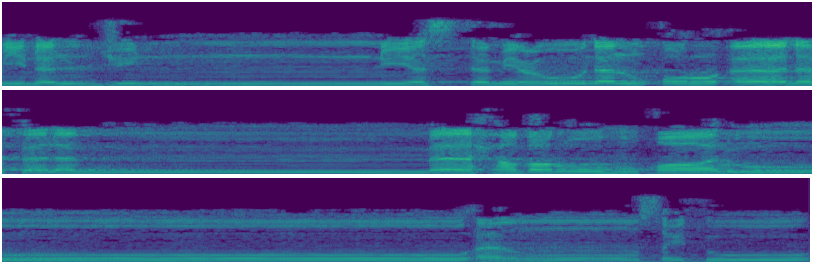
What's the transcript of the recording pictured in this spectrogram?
من الجن يستمعون القرآن فلما حضروه قالوا أنصتوا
